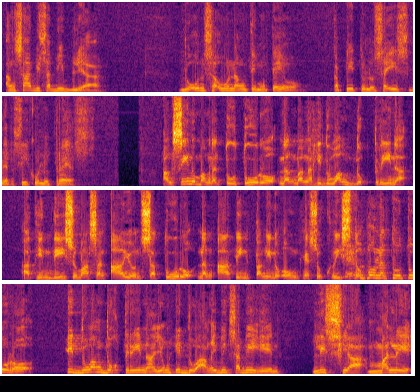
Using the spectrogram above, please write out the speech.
Ang sabi sa Biblia, doon sa unang Timoteo, Kapitulo 6, versikulo 3, Ang sino mang nagtuturo ng mga hidwang doktrina at hindi sumasang-ayon sa turo ng ating Panginoong Heso Kristo. Meron pong nagtuturo, hidwang doktrina. Yung hidwang, ibig sabihin, lisya, mali.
